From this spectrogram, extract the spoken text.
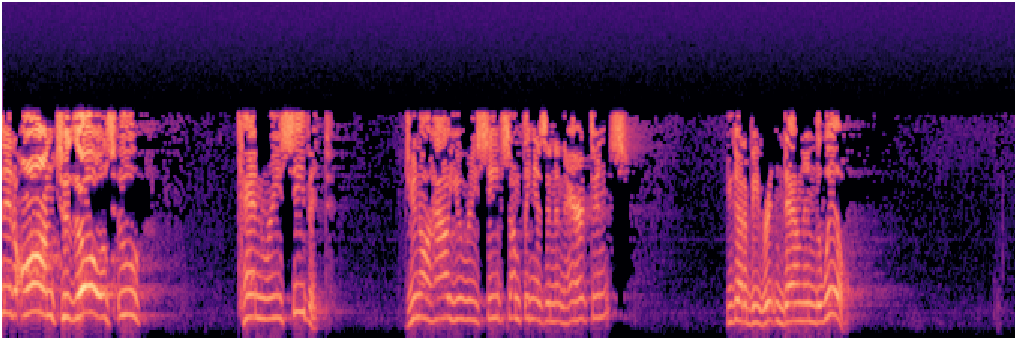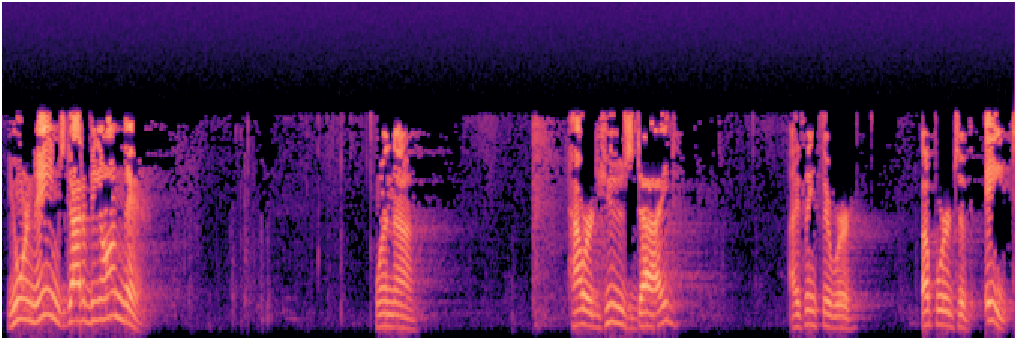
it on to those who can receive it. Do you know how you receive something as an inheritance? You got to be written down in the will. Your name's got to be on there. When uh, Howard Hughes died, I think there were upwards of eight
